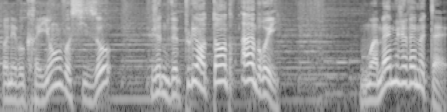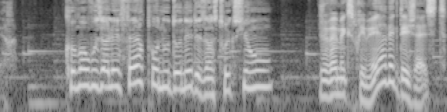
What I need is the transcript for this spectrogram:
prenez vos crayons, vos ciseaux, je ne veux plus entendre un bruit. Moi-même, je vais me taire. Comment vous allez faire pour nous donner des instructions? Je vais m'exprimer avec des gestes.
